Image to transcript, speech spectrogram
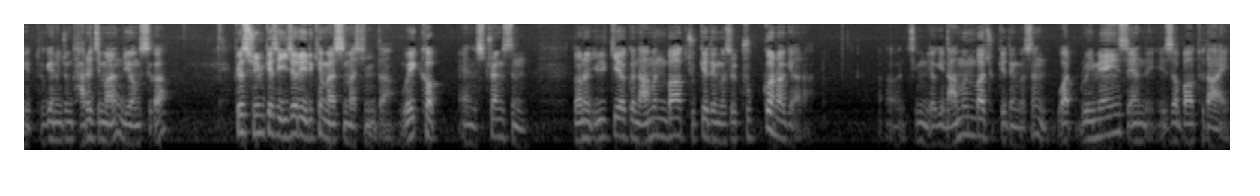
이 두 개는 좀 다르지만 뉘앙스가. 그래서 주님께서 이절에 이렇게 말씀하십니다. Wake up and strengthen. 너는 일깨어 그 남은 바 죽게 된 것을 굳건하게 하라. 어, 지금 여기 남은 바 죽게 된 것은 what remains and is about to die.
